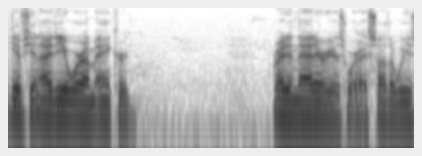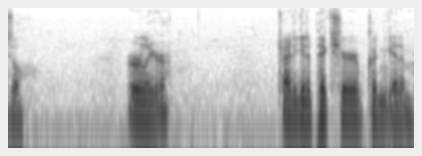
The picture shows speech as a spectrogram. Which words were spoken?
Gives you an idea where I'm anchored. Right in that area is where I saw the weasel earlier. Tried to get a picture, couldn't get him.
